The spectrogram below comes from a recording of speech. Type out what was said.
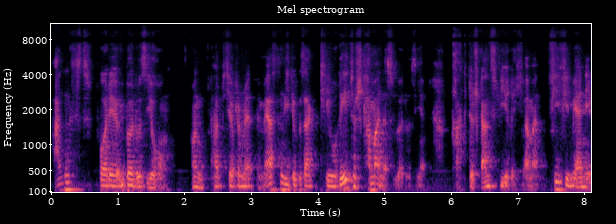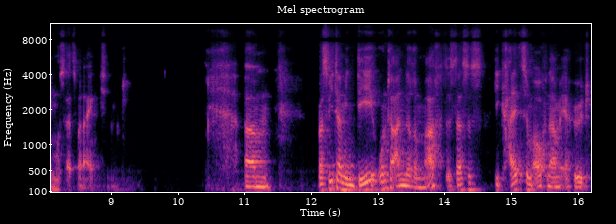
Angst vor der Überdosierung. Und habe ich ja schon im ersten Video gesagt, theoretisch kann man das überdosieren. Praktisch ganz schwierig, weil man viel, viel mehr nehmen muss, als man eigentlich nimmt. Ähm, was Vitamin D unter anderem macht, ist, dass es die Kalziumaufnahme erhöht.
